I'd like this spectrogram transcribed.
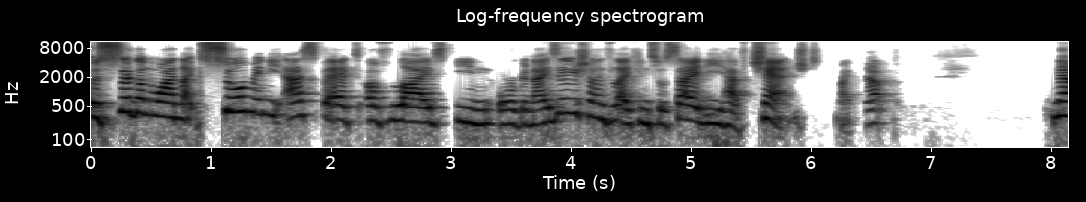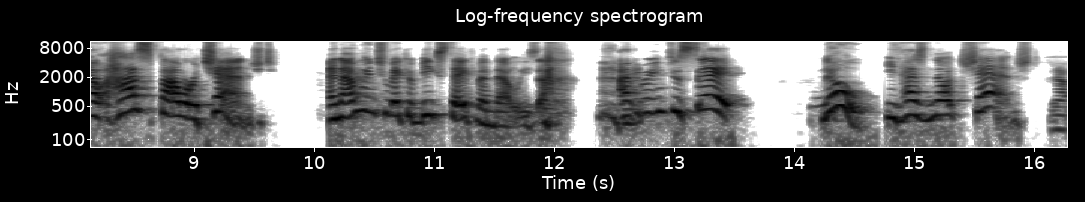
a second one, like so many aspects of lives in organizations, life in society have changed, right? Yep. Now, has power changed? And I'm going to make a big statement now, Lisa. I'm going to say, no, it has not changed. Yeah.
